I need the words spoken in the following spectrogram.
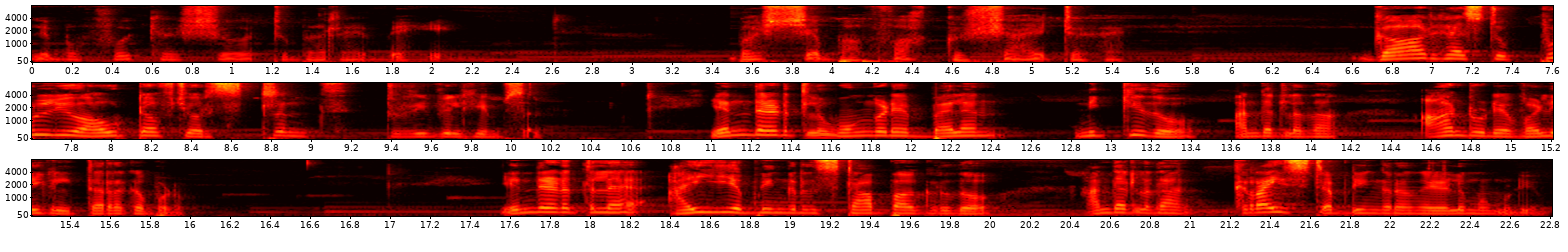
Libafuka sho to barebehi. Basha bafaku shaitu hai. God has to pull you out of your strength to reveal himself. எந்த இடத்துல உங்களுடைய பலன் நிற்குதோ அந்த இடத்துல தான் ஆண்டுடைய வழிகள் திறக்கப்படும். எந்த இடத்துல ஐ அப்படிங்கிறது ஸ்டாப் ஆகுறதோ அந்த இடத்துல தான் கிரைஸ்ட் அப்படிங்கிறவங்க எழும்ப முடியும்.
